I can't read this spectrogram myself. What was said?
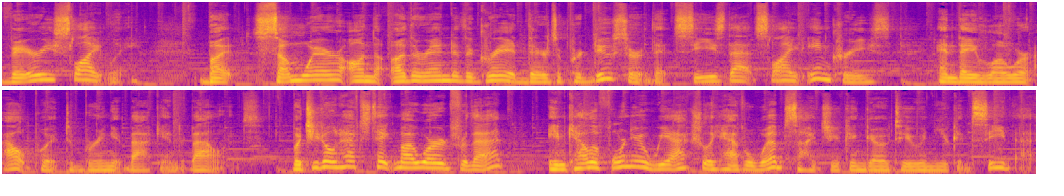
very slightly. But somewhere on the other end of the grid, there's a producer that sees that slight increase and they lower output to bring it back into balance. But you don't have to take my word for that. In California, we actually have a website you can go to and you can see that.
